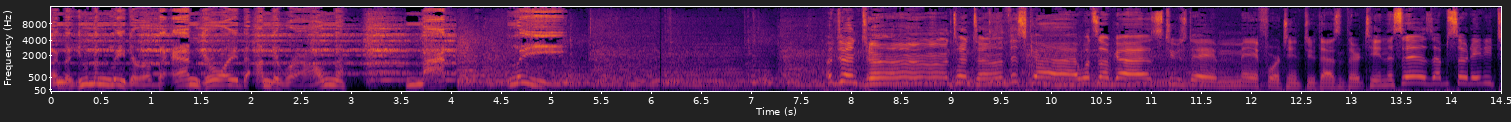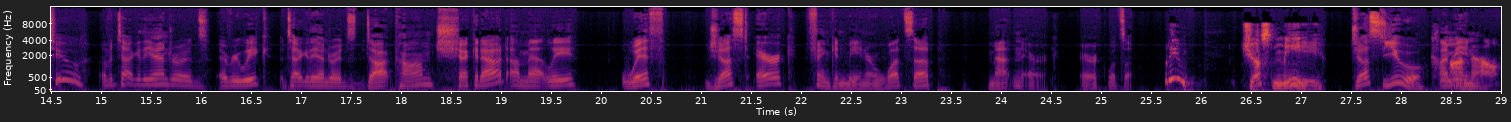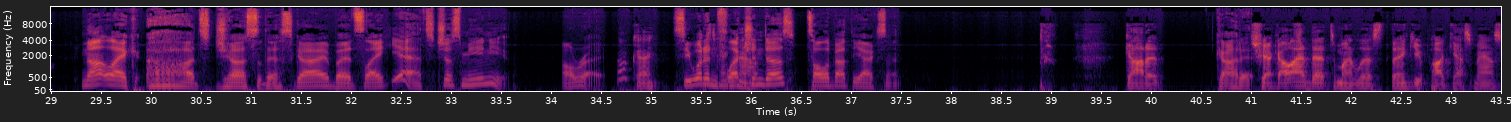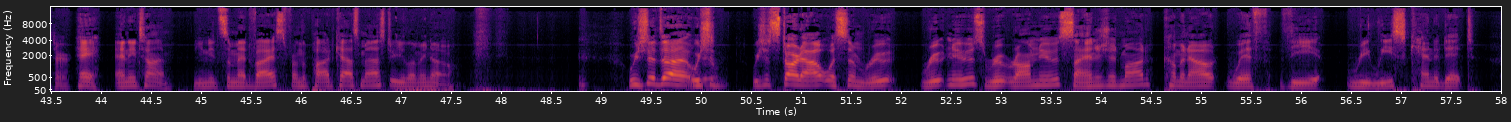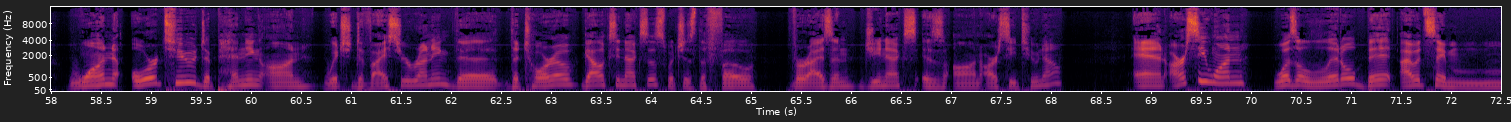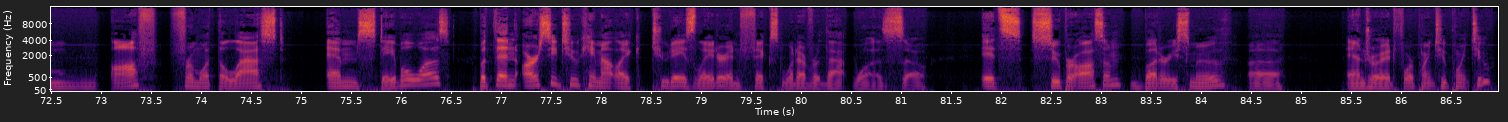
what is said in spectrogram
and the human leader of the android underground, Matt Lee. Uh, dun, dun, dun, dun, this guy. What's up, guys? Tuesday, May 14th, 2013. This is episode 82 of Attack of the Androids. Every week, attackoftheandroids.com. Check it out. I'm Matt Lee with just Eric Finkenbeiner. What's up, Matt and Eric? Eric, what's up? What do you? Just me? Just you. Come I on mean, now. Not like, oh, it's just this guy, but it's like, yeah, it's just me and you. All right. Okay, See what Just hang inflection out. does? It's all about the accent. got it. Got it. Check. I'll add that to my list. Thank you, podcast master. Hey, anytime. You need some advice from the podcast master, you let me know. we should uh we do. should we should start out with some root root news, root ROM news, CyanogenMod coming out with the release candidate one or two depending on which device you're running. The the Toro Galaxy Nexus, which is the faux Verizon G-Nex is on RC2 now. And RC1 was a little bit, I would say, m- off from what the last M stable was. But then RC2 came out like two days later and fixed whatever that was. So it's super awesome, buttery smooth. Uh, Android 4.2.2.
